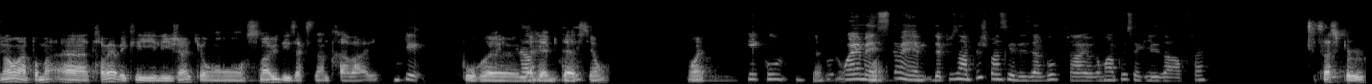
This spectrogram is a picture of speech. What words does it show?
Non, elle, elle travaille avec les, les gens qui ont souvent eu des accidents de travail pour euh, la réhabilitation. Ouais. OK, cool. Ouais, mais Ouais. ça, mais de plus en plus, je pense qu'il y a des ergots qui travaillent vraiment plus avec les enfants. Ça se peut.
